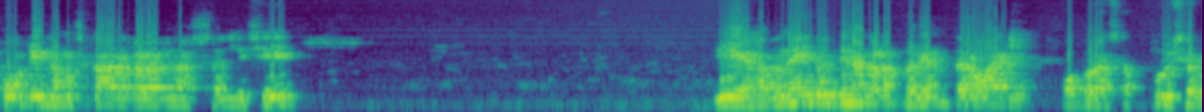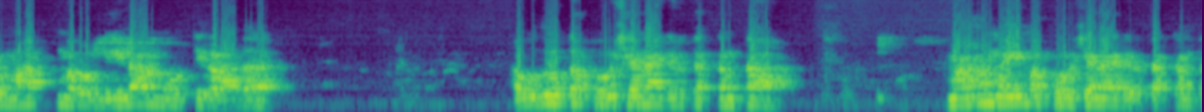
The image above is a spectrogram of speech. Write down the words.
ಕೋಟಿ ನಮಸ್ಕಾರಗಳನ್ನ ಸಲ್ಲಿಸಿ ಈ ಹದಿನೈದು ದಿನಗಳ ಪರ್ಯಂತರವಾಗಿ ಒಬ್ಬರ ಸತ್ಪುರುಷರು ಮಹಾತ್ಮರು ಲೀಲಾ ಮೂರ್ತಿಗಳಾದ ಅವಧೂತ ಪುರುಷನಾಗಿರ್ತಕ್ಕಂಥ ಮಹಾಮಹಿಮ ಪುರುಷನಾಗಿರ್ತಕ್ಕಂತ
